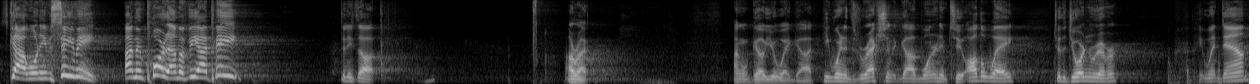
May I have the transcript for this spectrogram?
This guy won't even see me. I'm important. I'm a VIP. Then he thought, all right, I'm going to go your way, God. He went in the direction that God wanted him to, all the way to the Jordan River. He went down.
